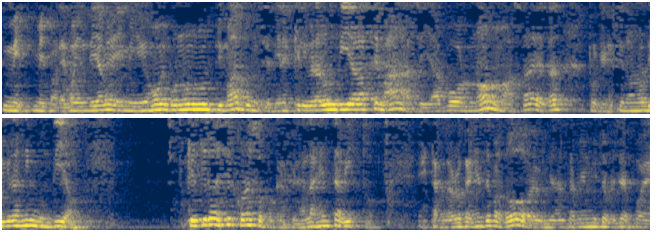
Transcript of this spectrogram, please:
mi, mi, pareja hoy en día, mi hijo me pone un ultimátum, se tienes que librar un día a la semana, así ya por norma, ¿sabes? Tal, porque si no, no libras ningún día. ¿Qué quiero decir con eso? Porque al final la gente ha visto. Está claro que hay gente para todo. Al final también muchas veces, pues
